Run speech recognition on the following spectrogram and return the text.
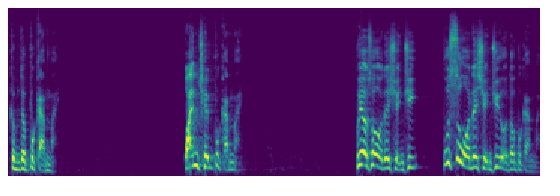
根本就不敢买，完全不敢买。不要说我的选区，不是我的选区，我都不敢买。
